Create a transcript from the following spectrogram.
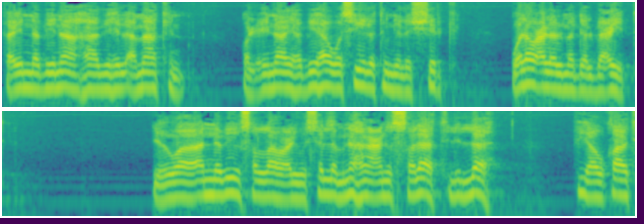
فإن بناء هذه الأماكن والعناية بها وسيلة إلى الشرك ولو على المدى البعيد. والنبي صلى الله عليه وسلم نهى عن الصلاة لله في أوقات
